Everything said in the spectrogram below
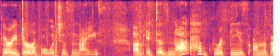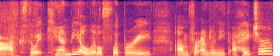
very durable, which is nice. Um, it does not have grippies on the back, so it can be a little slippery um, for underneath a high chair.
